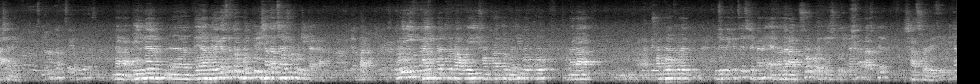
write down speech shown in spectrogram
আসে নাই। না না বিলের দেয়া হয়ে গেছে তো বত্রিশ হাজার ছয়শো কোটি টাকা। ওই ফাইলপত্র বা ওই সংক্রান্ত নথিপত্র ওনারা সংগ্রহ করে খুঁজে দেখেছে সেখানে এক হাজার আটশো পঁয়ত্রিশ কোটি টাকা রাষ্ট্রের সাশ্রয় হয়েছে। এটা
